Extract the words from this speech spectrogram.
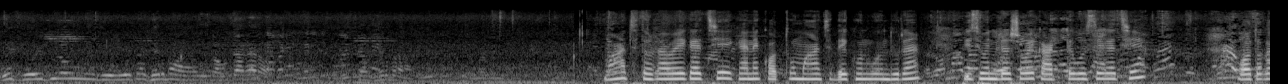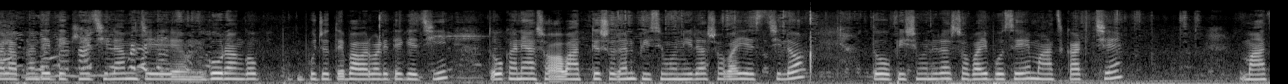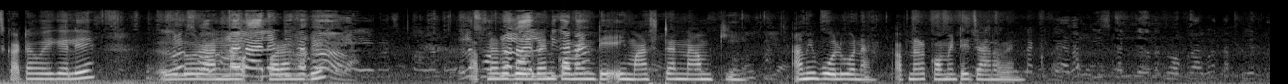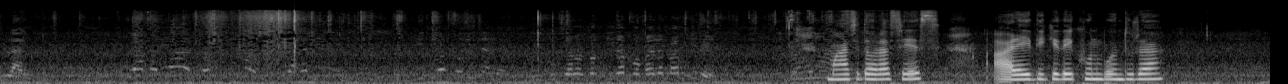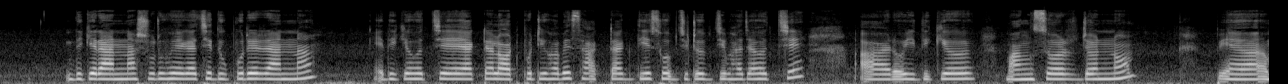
এই বইটিও এটা ঘেরবা ওটা ঘেরো মাছ ধরা হয়ে গেছে। এখানে কত মাছ দেখুন বন্ধুরা। পিছনরা সবাই কাটতে বসে গেছে। গতকাল আপনাদের দেখিয়েছিলাম যে গৌরাঙ্গ পুজোতে বাবার বাড়িতে গেছি। তো ওখানে সব আত্মীয় স্বজন পিসিমণিরা সবাই এসছিল। তো পিসিমণিরা সবাই বসে মাছ কাটছে। মাছ কাটা হয়ে গেলে এগুলো রান্না করা হবে। আপনারা বলবেন কমেন্টে এই মাছটার নাম কি? আমি বলব না আপনারা কমেন্টে জানাবেন। মাছ ধরা শেষ। আর এইদিকে দেখুন বন্ধুরা, এদিকে রান্না শুরু হয়ে গেছে, দুপুরের রান্না। এদিকে হচ্ছে একটা লটপটি হবে, শাক টাক দিয়ে সবজি টবজি ভাজা হচ্ছে। আর ওইদিকে মাংসর জন্য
